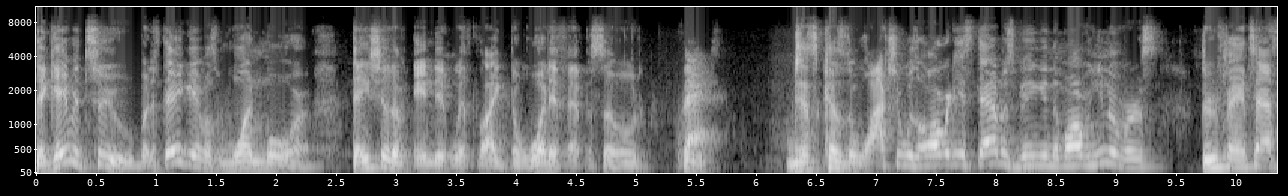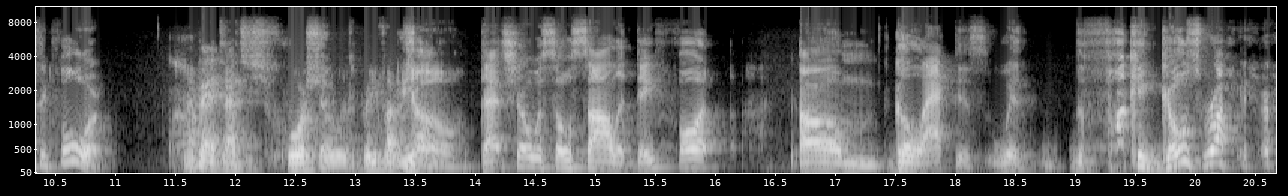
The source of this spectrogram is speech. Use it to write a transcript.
they gave it two, but if they gave us one more, they should have ended with like the what if episode. Facts. Just because the Watcher was already established being in the Marvel Universe through Fantastic Four. That Fantastic Four show was pretty fucking solid. Yo, that show was so solid. They fought um Galactus with the fucking Ghost Rider.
